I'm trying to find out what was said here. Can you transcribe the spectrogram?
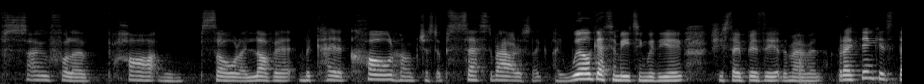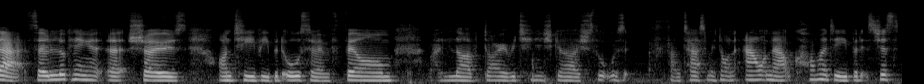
so full of heart and soul. I love it. Michaela Coel, who I'm just obsessed about, it's like, I will get a meeting with you. She's so busy at the moment. But I think it's that. So looking at, at shows on TV, but also in film, I love Diary of a Teenage Girl. I just thought was fantastic. It's not an out and out comedy, but it's just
